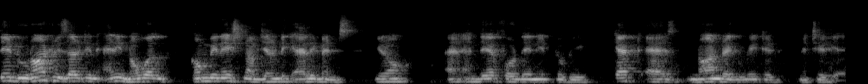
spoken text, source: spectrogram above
They do not result in any novel combination of genetic elements, you know, and, and therefore they need to be kept as non-regulated material.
